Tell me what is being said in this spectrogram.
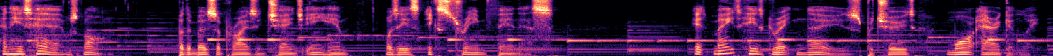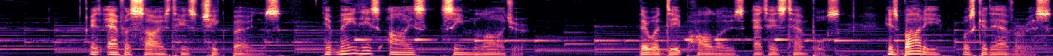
and his hair was long. But the most surprising change in him was his extreme thinness. It made his great nose protrude more arrogantly. It emphasized his cheekbones. It made his eyes seem larger. There were deep hollows at his temples. His body was cadaverous.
